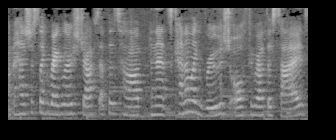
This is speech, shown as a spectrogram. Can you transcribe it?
It has just like regular straps at the top. And then it's kind of like ruched all throughout the sides.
